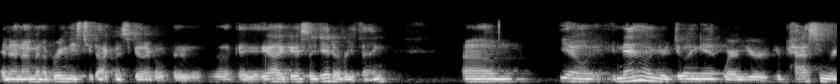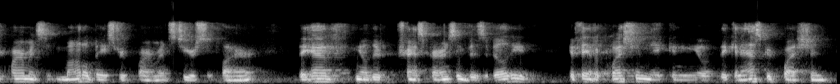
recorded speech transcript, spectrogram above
And then I'm going to bring these two documents together and go, okay, yeah, I guess they did everything. Um, you know, now you're doing it where you're you're passing requirements, model-based requirements to your supplier. They have, you know, their transparency and visibility. If they have a question, they can, you know, they can ask a question,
